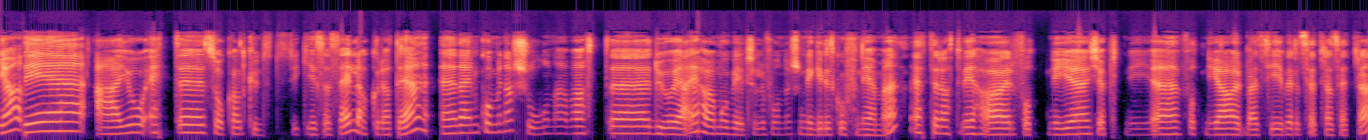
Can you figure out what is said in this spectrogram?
Ja, det er jo et eh, såkalt kunststykke i seg selv, akkurat det. Eh, det er en kombinasjon av at eh, du og jeg har mobiltelefoner som ligger i skuffene hjemme etter at vi har fått nye, kjøpt nye, fått nye arbeidsgiver etc. etc.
